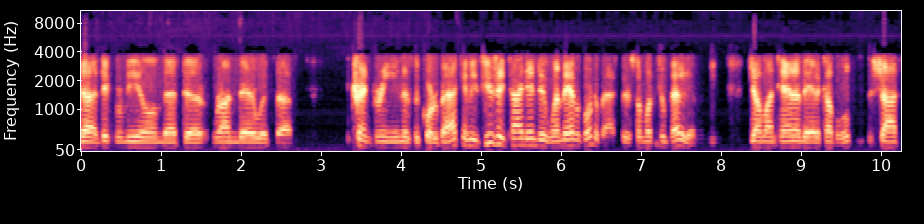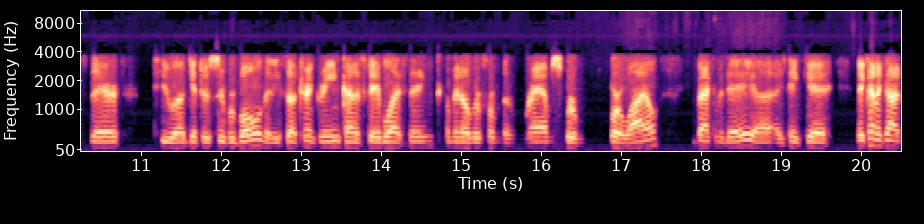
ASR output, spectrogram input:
uh, Dick Vermeil and that uh, run there with uh, Trent Green as the quarterback, and it's usually tied into when they have a quarterback. They're somewhat competitive. I mean, Joe Montana, they had a couple shots there to uh, get to a Super Bowl. Then you saw Trent Green kind of stabilize things, coming over from the Rams for for a while. Back in the day, uh, I think uh, they kind of got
